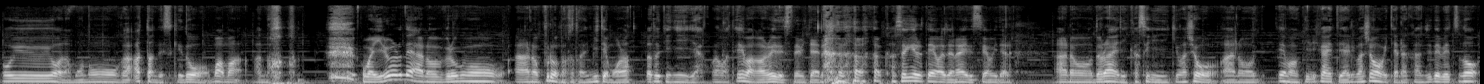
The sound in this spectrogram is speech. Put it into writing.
そういうようなものがあったんですけど、まあまあ、あの まあいろいろね、あの、ブログも、あの、プロの方に見てもらった時に、いや、これはテーマが悪いですね、みたいな 稼げるテーマじゃないですよ、みたいな。あの、ドライに稼ぎに行きましょう。あの、テーマを切り替えてやりましょう、みたいな感じで別の、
